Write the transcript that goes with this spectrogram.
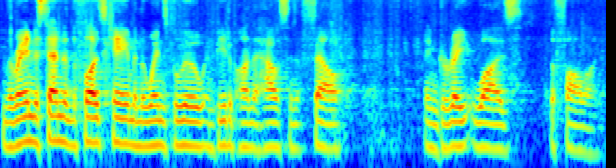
And the rain descended, and the floods came, and the winds blew and beat upon the house, and it fell, and great was the fall on it.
